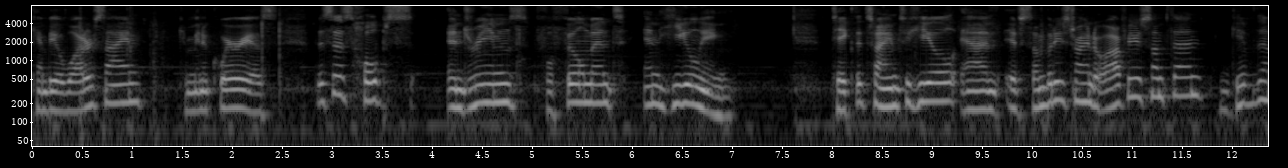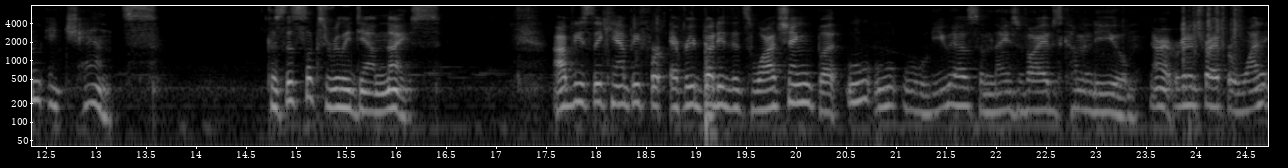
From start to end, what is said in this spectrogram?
Can be a water sign, can be an Aquarius. This is hopes and dreams, fulfillment, and healing. Take the time to heal, and if somebody's trying to offer you something, give them a chance. Because this looks really damn nice. Obviously can't be for everybody that's watching, but ooh, ooh, ooh, you have some nice vibes coming to you. All right, we're going to try for one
